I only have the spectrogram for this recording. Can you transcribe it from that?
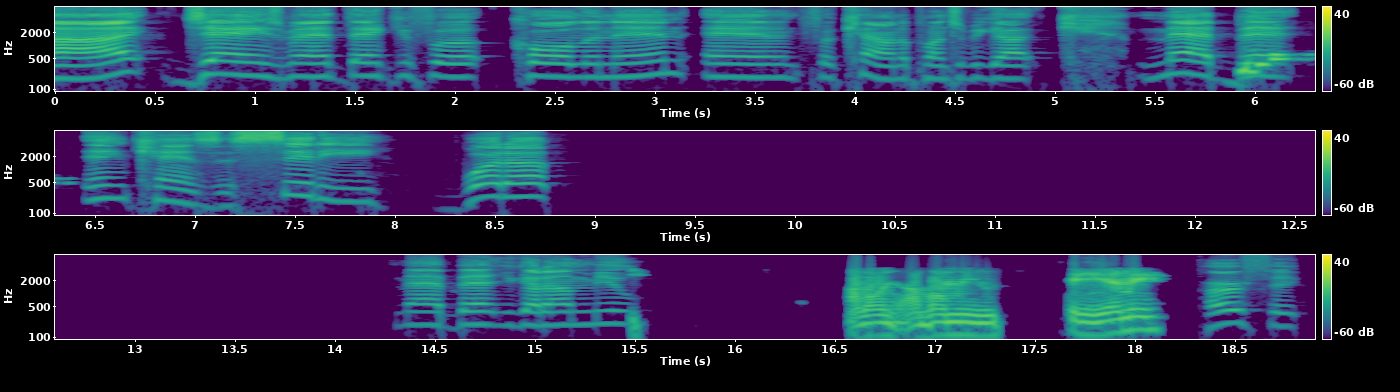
All right, James, man, thank you for calling in and for counterpunching. We got Matt Bet in Kansas City. What up? Matt Bet, you got to unmute. I'm on. I'm on mute. Can you hear me? Perfect.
